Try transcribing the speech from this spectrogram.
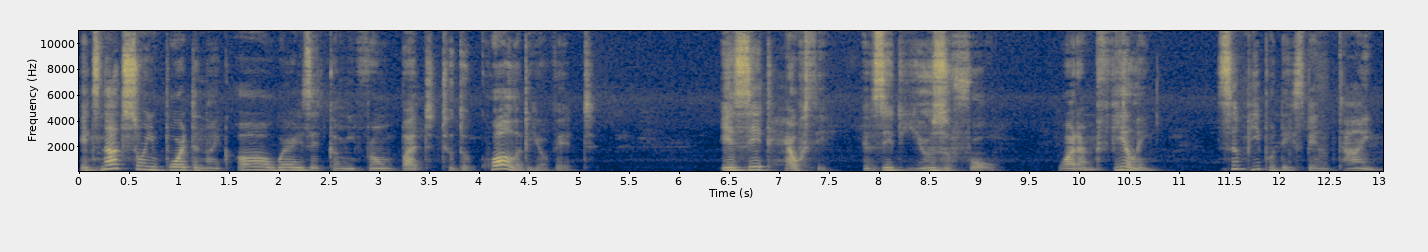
It's not so important, like, oh, where is it coming from, but to the quality of it. Is it healthy? Is it useful? What I'm feeling? Some people, they spend time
